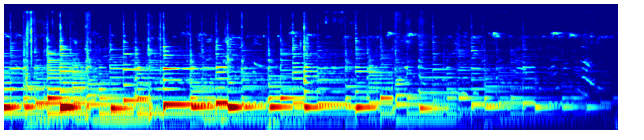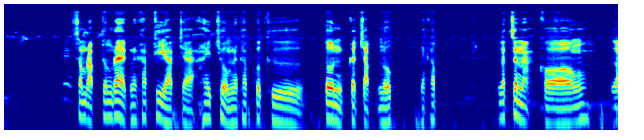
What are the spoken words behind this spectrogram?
ม สำหรับต้นแรกนะครับที่อยากจะให้ชมนะครับก็คือต้นกระจับนกนะครับ ลักษณะของล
